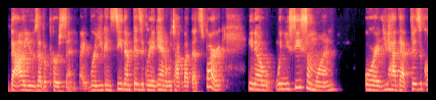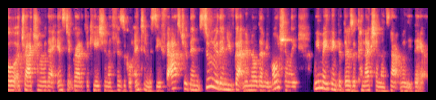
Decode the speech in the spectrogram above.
values of a person right? Where you can see them physically again and we talk about that spark you know when you see someone or you have that physical attraction or that instant gratification of physical intimacy faster than sooner than you've gotten to know them emotionally we may think that there's a connection that's not really there.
